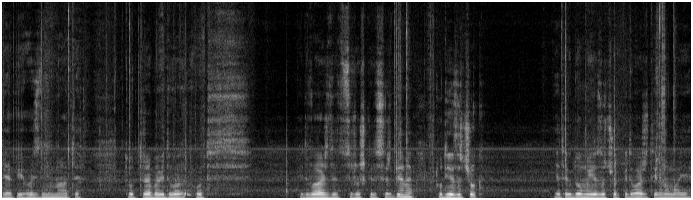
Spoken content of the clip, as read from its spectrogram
як його знімати. Тут треба відва... От... відважити трошки до середини. Тут є язичок. Я так думаю, язичок підважити і воно має.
